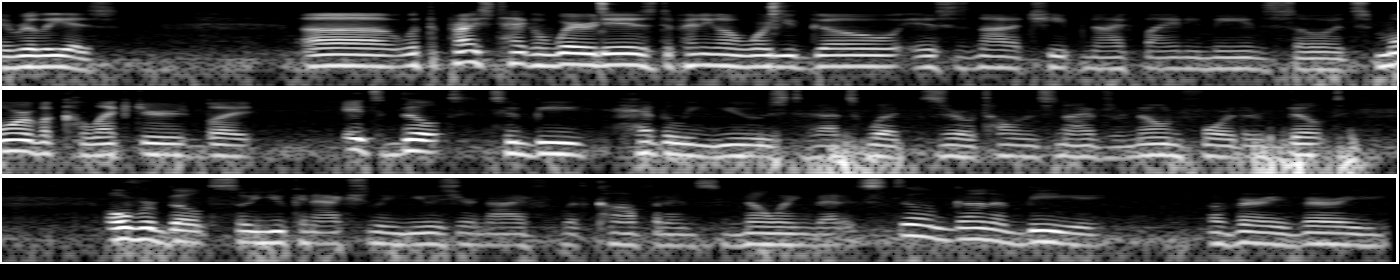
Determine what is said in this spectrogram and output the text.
It really is. Uh, with the price tag of where it is, depending on where you go, this is not a cheap knife by any means. So it's more of a collector, but it's built to be heavily used. That's what Zero Tolerance knives are known for. They're built, overbuilt, so you can actually use your knife with confidence, knowing that it's still gonna be a very, very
